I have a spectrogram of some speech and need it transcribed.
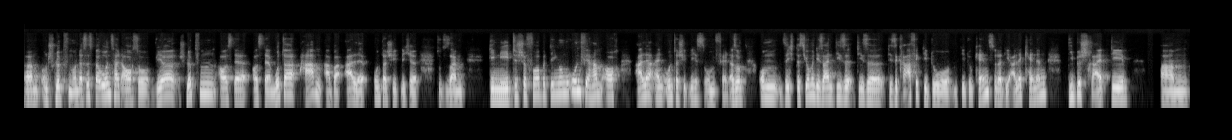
ähm, und schlüpfen. Und das ist bei uns halt auch so. Wir schlüpfen aus der, aus der Mutter, haben aber alle unterschiedliche sozusagen genetische Vorbedingungen und wir haben auch alle ein unterschiedliches Umfeld. Also um sich das Human Design, diese, diese, diese Grafik, die du, die du kennst oder die alle kennen, die beschreibt die ähm,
